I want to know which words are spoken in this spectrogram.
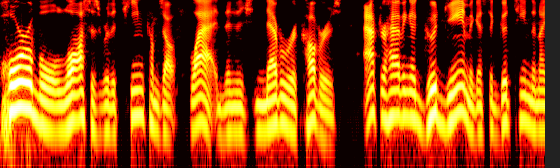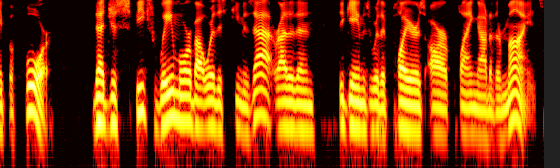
horrible losses where the team comes out flat and then it just never recovers after having a good game against a good team the night before that just speaks way more about where this team is at rather than the games where the players are playing out of their minds.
